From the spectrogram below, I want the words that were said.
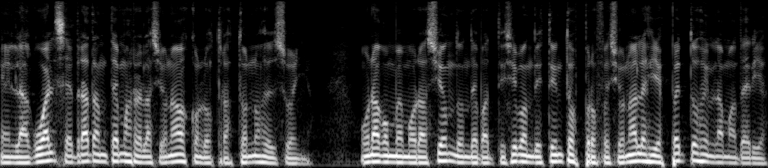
en la cual se tratan temas relacionados con los trastornos del sueño. Una conmemoración donde participan distintos profesionales y expertos en la materia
